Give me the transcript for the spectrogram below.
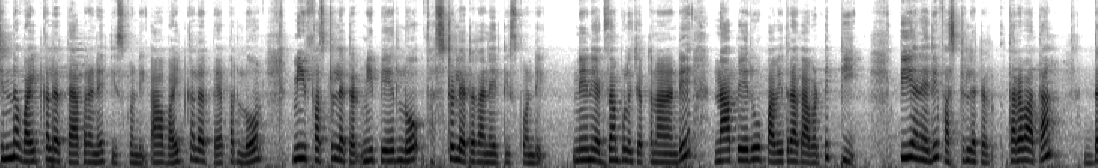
చిన్న వైట్ కలర్ పేపర్ అనేది తీసుకోండి. ఆ వైట్ కలర్ పేపర్లో మీ ఫస్ట్ లెటర్ మీ పేరులో ఫస్ట్ లెటర్ అనేది తీసుకోండి. నేను ఎగ్జాంపుల్ చెప్తున్నానండి నా పేరు పవిత్ర కాబట్టి పి. పి అనేది ఫస్ట్ లెటర్. తర్వాత డ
